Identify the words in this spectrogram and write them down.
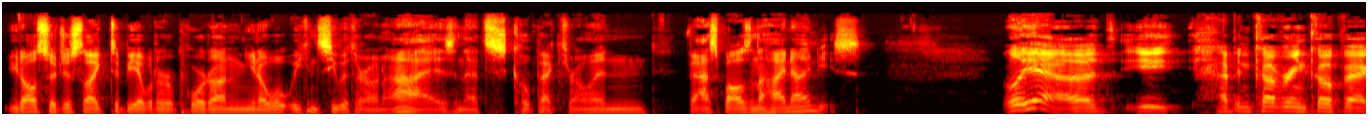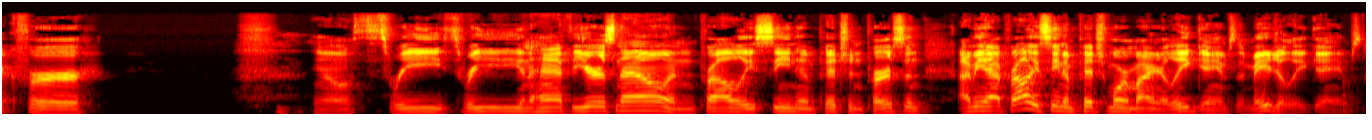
You'd also just like to be able to report on you know what we can see with our own eyes, and that's Kopech throwing fastballs in the high 90s. Well, yeah, uh, you, I've been covering Kopech for you know three three and a half years now, and probably seen him pitch in person. I mean, I've probably seen him pitch more minor league games than major league games.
